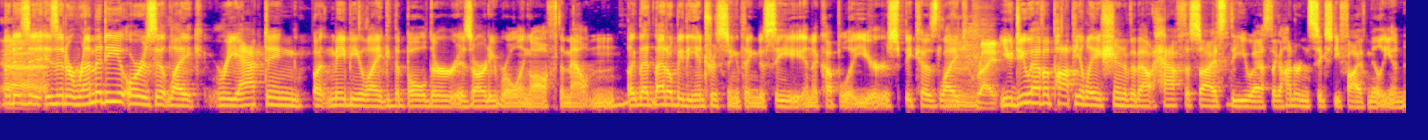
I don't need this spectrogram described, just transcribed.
But is it Uh, is it a remedy or is it like reacting, but maybe like the boulder is already rolling off the mountain? Like that that'll be the interesting thing to see in a couple of years because like Mm. right? you do have a population of about half the size of the US, like 165 million,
